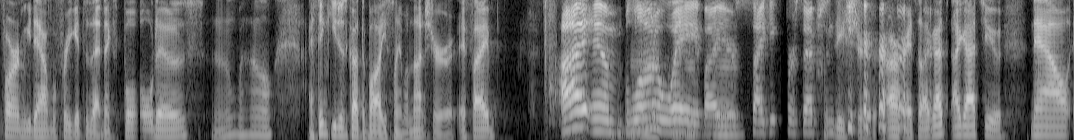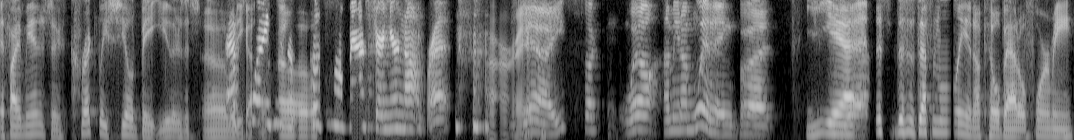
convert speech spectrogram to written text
farm you down before you get to that next bulldoze. Oh well, I think you just got the body slam. I'm not sure if I I am blown Uh, away by uh, your psychic perceptions. pretty here. sure. All right, so I got I got you. Now, if I manage to correctly shield bait you, there's a. ch- Uh, what do you That's got? why he's a Oh, Pokemon master and you're not, Bret. all right. Yeah, he's fuck. Well, I mean, I'm winning, but Yeah, Yeah. this this is definitely an uphill battle for me,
